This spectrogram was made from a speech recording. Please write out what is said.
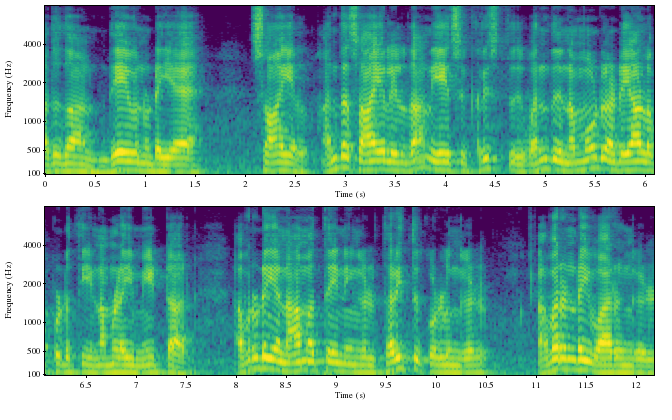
அதுதான் தேவனுடைய சாயல். அந்த சாயலில் தான் இயேசு கிறிஸ்து வந்து நம்மோடு அடையாளப்படுத்தி நம்மளை மீட்டார். அவருடைய நாமத்தை நீங்கள் தரித்து கொள்ளுங்கள். அவரண்டை வாருங்கள்.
